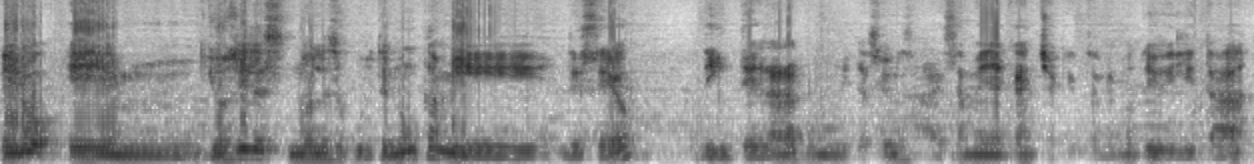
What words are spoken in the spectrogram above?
Pero em, yo sí les, no les oculté nunca mi deseo de integrar a comunicaciones a esa media cancha que tenemos debilitada,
